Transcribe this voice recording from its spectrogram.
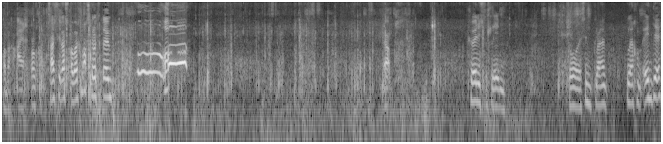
Habe ich eigentlich gar keine Zeit für das, aber ich mache es trotzdem. Ja. Schön ist das Leben. So, wir sind gleich, gleich am Ende.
